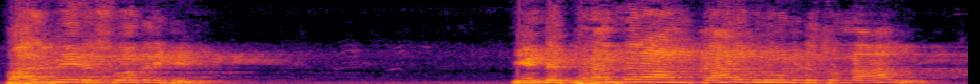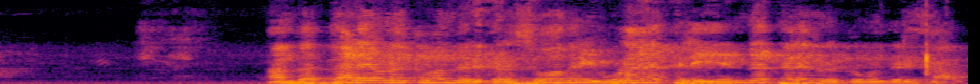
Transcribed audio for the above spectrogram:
பல்வேறு சோதனைகள். இன்று பிறந்த நாள் காணுகிறோம் என்று சொன்னால் அந்த தலைவனுக்கு வந்திருக்கிற சோதனை உலகத்திலே எந்த தலைவருக்கும் வந்திருக்காது.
